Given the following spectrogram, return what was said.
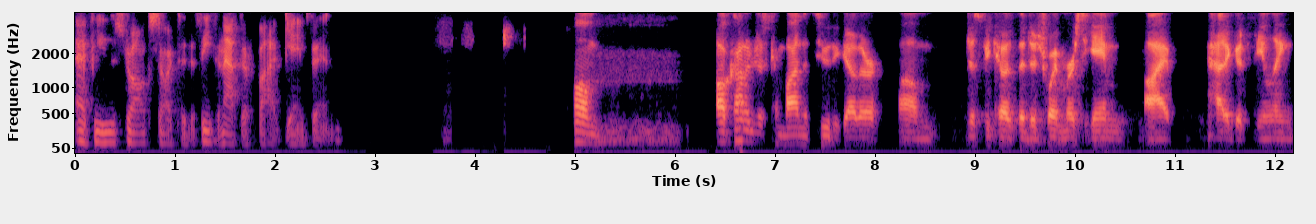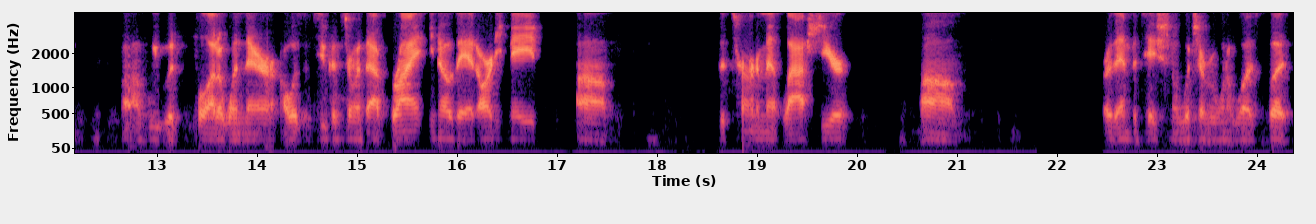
FAU's strong start to the season after five games in? Um, I'll kind of just combine the two together. Um, just because the Detroit Mercy game, I had a good feeling uh, we would pull out a win there. I wasn't too concerned with that. Bryant, you know, they had already made um, the tournament last year um, or the Invitational, whichever one it was. But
